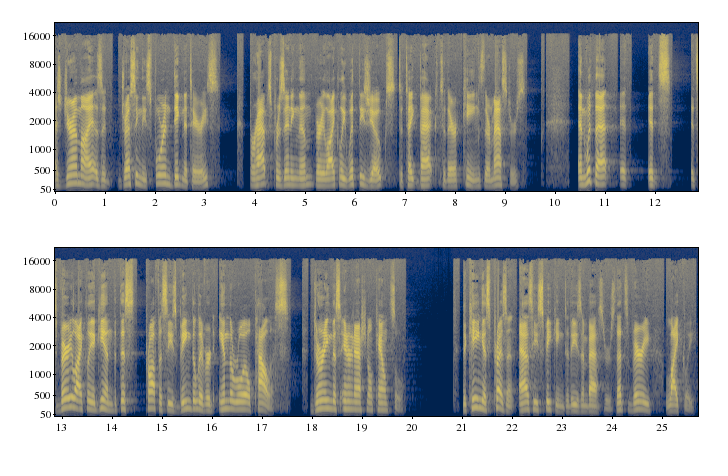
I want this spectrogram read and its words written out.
as Jeremiah is addressing these foreign dignitaries, perhaps presenting them very likely with these yokes to take back to their kings, their masters. And with that, it, it's, it's very likely, again, that this prophecy is being delivered in the royal palace during this international council. The king is present as he's speaking to these ambassadors. That's very likely.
